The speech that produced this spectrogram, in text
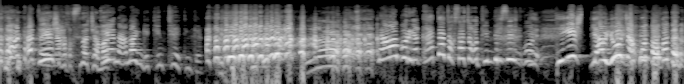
Та Тэгээ шалгаснаа чамаа. Тэгээ намайг ингээд тэмтрээд ингээд. Наваа бүр ингээд гадаа зогсоож байгаа тэмдэрсэн ш бүр. Тэгээ ш яв юу ч авахгүй долоо тарих.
